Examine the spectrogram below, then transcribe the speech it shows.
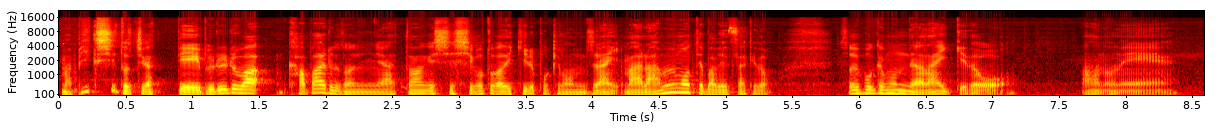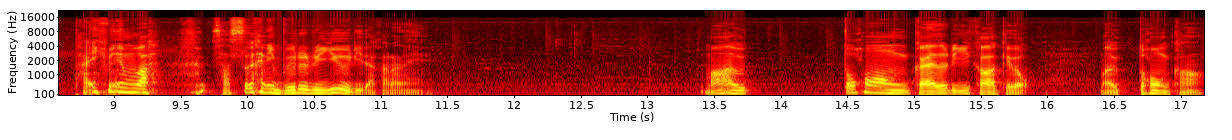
まあ、ピクシーと違って、ブルルはカバルドンに後上げして仕事ができるポケモンじゃない。まあ、ラム持てば別だけど、そういうポケモンではないけど、あのね、対面はさすがにブルル有利だからね。まあ、ウッドホーンかヤドリギかけど、まあ、ウッドホンか。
